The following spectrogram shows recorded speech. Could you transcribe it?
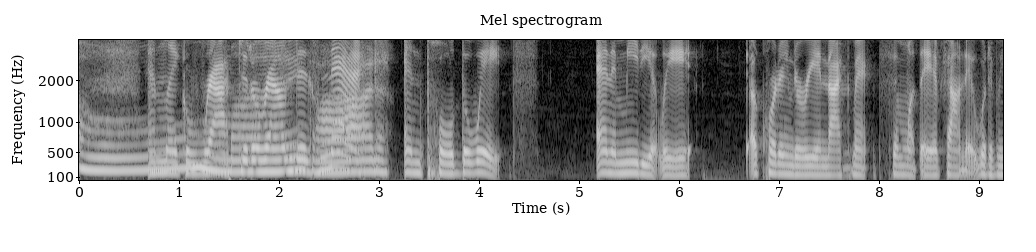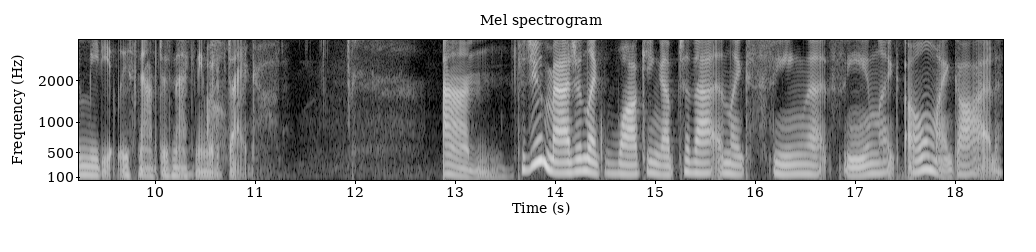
Oh. and like wrapped it around his neck and pulled the weights. And immediately, according to reenactments and what they had found, it would have immediately snapped his neck and he would Oh have died. Um, Could you imagine like walking up to that and like seeing that scene? Like, oh my God.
